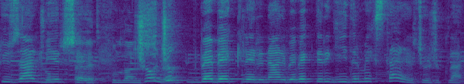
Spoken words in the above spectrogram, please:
güzel Çok, bir şey. evet, kullanışlı. Çocuk bebeklerin hani bebekleri giydirmek ister ya çocuklar.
